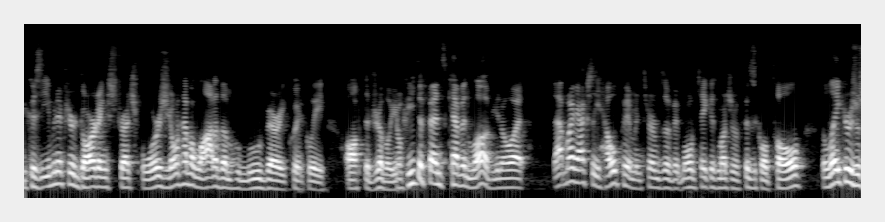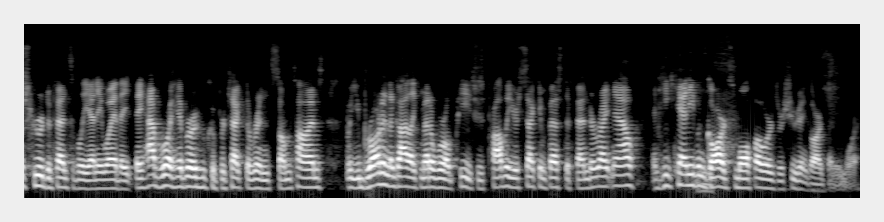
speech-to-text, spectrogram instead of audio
because even if you're guarding stretch fours, you don't have a lot of them who move very quickly off the dribble. You know, if he defends Kevin Love, you know what? That might actually help him in terms of it won't take as much of a physical toll. The Lakers are screwed defensively anyway. They they have Roy Hibbert who could protect the rim sometimes, but you brought in a guy like Metta World Peace, who's probably your second best defender right now, and he can't even guard small forwards or shooting guards anymore.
